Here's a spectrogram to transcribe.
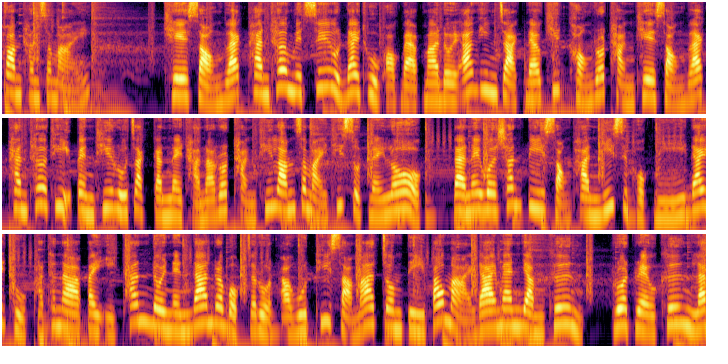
ความทันสมัย K2 Black Panther Missile ได้ถูกออกแบบมาโดยอ้างอิงจากแนวคิดของรถถัง K2 Black Panther ที่เป็นที่รู้จักกันในฐานะรถถังที่ล้ำสมัยที่สุดในโลก แต่ในเวอร์ชั่นปี 2026 นี้ได้ถูกพัฒนาไปอีกขั้นโดยเน้นด้านระบบจรวดอาวุธที่สามารถโจมตีเป้าหมายได้แม่นยำขึ้น รวดเร็วขึ้นและ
